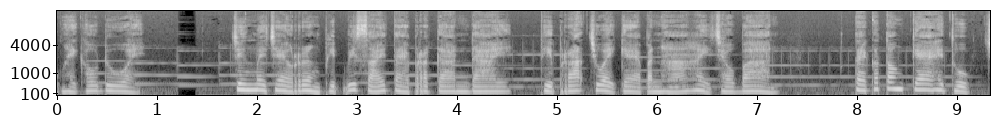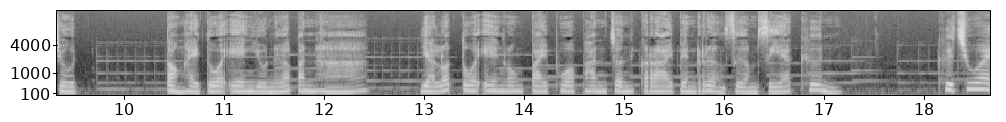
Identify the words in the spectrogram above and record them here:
กให้เขาด้วย จึงไม่ใช่เรื่องผิดวิสัยแต่ประการใด ที่พระช่วยแก้ปัญหาให้ชาวบ้าน แต่ก็ต้องแก้ให้ถูกจุด ต้องให้ตัวเองอยู่เหนือปัญหา อย่าลดตัวเองลงไปพัวพันจนกลายเป็นเรื่องเสื่อมเสียขึ้น คือช่วย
